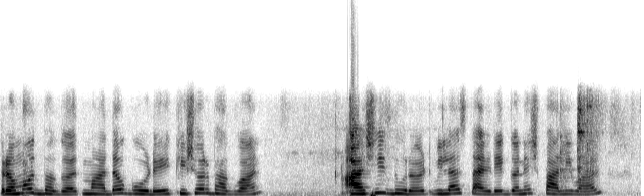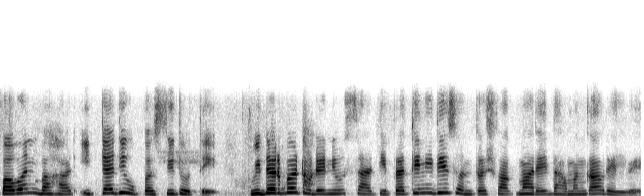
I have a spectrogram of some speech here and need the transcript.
प्रमोद भगत माधव गोडे किशोर भागवान आशिष धुरट विलास तायडे गणेश पालीवाल पवन बहाड इत्यादी उपस्थित होते. विदर्भ टुडे न्यूजसाठी प्रतिनिधी संतोष वाघमारे धामणगाव रेल्वे.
